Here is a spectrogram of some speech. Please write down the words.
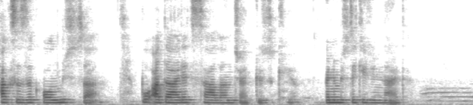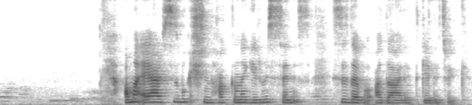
haksızlık olmuşsa bu adalet sağlanacak gözüküyor önümüzdeki günlerde. Ama eğer siz bu kişinin hakkına girmişseniz size de bu adalet gelecek.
